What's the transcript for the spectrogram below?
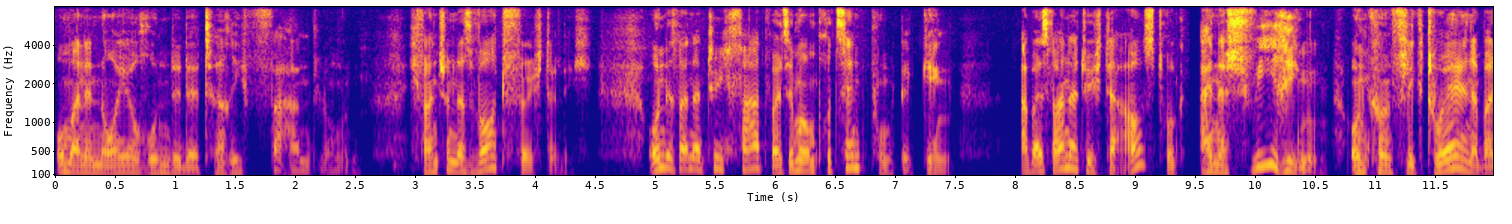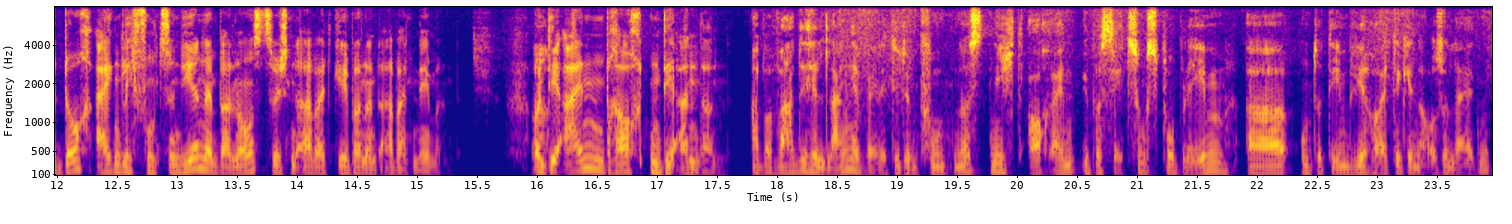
um eine neue Runde der Tarifverhandlungen. Ich fand schon das Wort fürchterlich. Und es war natürlich fad, weil es immer um Prozentpunkte ging. Aber es war natürlich der Ausdruck einer schwierigen und konfliktuellen, aber doch eigentlich funktionierenden Balance zwischen Arbeitgebern und Arbeitnehmern. Und die einen brauchten die anderen. Aber war diese Langeweile, die du empfunden hast, nicht auch ein Übersetzungsproblem, äh, unter dem wir heute genauso leiden?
